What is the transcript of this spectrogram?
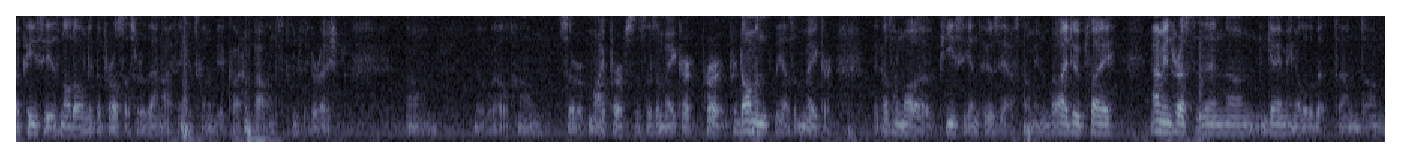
a PC is not only the processor. Then I think it's going to be a quite unbalanced configuration um, that will um, serve my purposes as a maker, per, predominantly as a maker because I'm not a PC enthusiast. I mean, but I do play. I'm interested in um, gaming a little bit and um,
